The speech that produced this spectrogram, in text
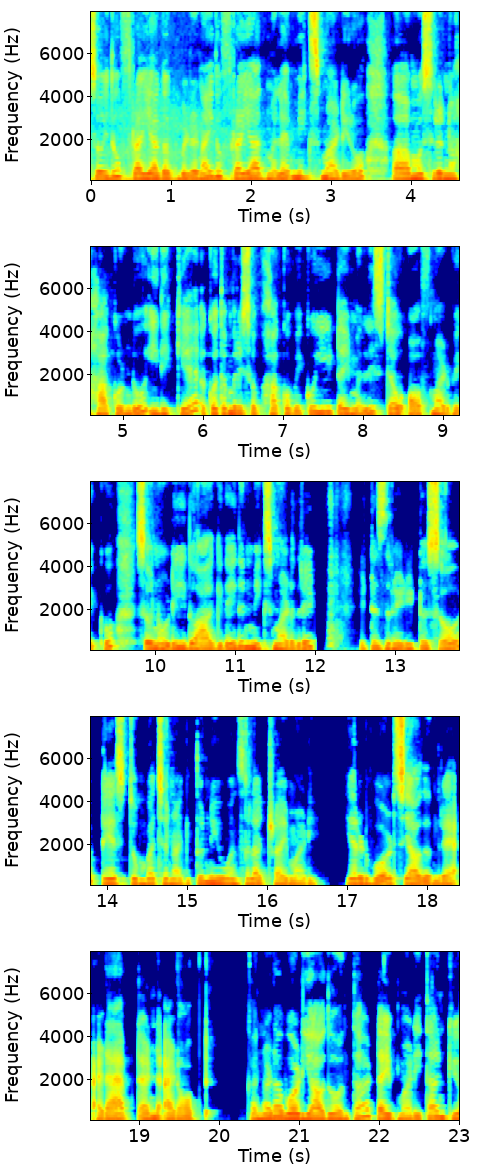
ಸೊ ಇದು ಫ್ರೈ ಆಗಕ್ಕೆ ಬಿಡೋಣ. ಇದು ಫ್ರೈ ಆದಮೇಲೆ ಮಿಕ್ಸ್ ಮಾಡಿರೋ ಮೊಸರನ್ನ ಹಾಕ್ಕೊಂಡು ಇದಕ್ಕೆ ಕೊತ್ತಂಬರಿ ಸೊಪ್ಪು ಹಾಕೋಬೇಕು. ಈ ಟೈಮಲ್ಲಿ ಸ್ಟವ್ ಆಫ್ ಮಾಡಬೇಕು. ಸೊ ನೋಡಿ ಇದು ಆಗಿದೆ. ಇದನ್ನು ಮಿಕ್ಸ್ ಮಾಡಿದ್ರೆ it is ready to serve taste ತುಂಬ ಚೆನ್ನಾಗಿತ್ತು. ನೀವು ಒಂದ್ಸಲ ಟ್ರೈ ಮಾಡಿ. ಎರಡು ವರ್ಡ್ಸ್ ಯಾವುದಂದರೆ adapt and adopt Kannada word ಯಾವುದು ಅಂತ ಟೈಪ್ ಮಾಡಿ. ಥ್ಯಾಂಕ್ ಯು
